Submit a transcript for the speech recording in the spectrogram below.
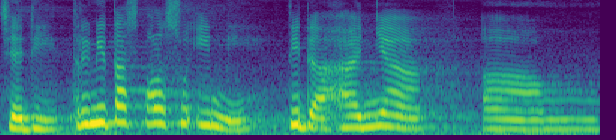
Jadi Trinitas palsu ini tidak hanya um,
